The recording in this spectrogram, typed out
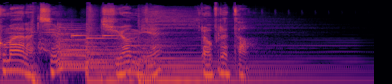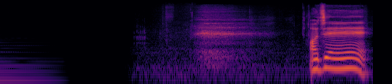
달콤한 아침 주현미의 러브레터 어제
